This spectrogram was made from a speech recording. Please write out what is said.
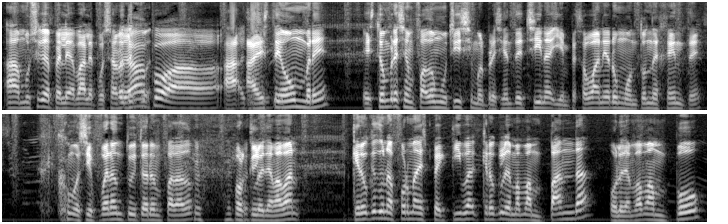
Ah, música de pelea. Vale, pues ahora le te po a, a, a este hombre, este hombre se enfadó muchísimo, el presidente de China, y empezó a banear un montón de gente, como si fuera un tuitero enfadado, porque lo llamaban, creo que de una forma despectiva, creo que lo llamaban panda, o lo llamaban po,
